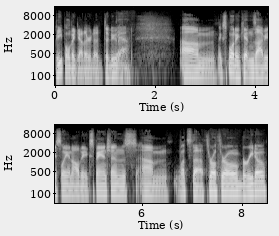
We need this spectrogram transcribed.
people together to to do that. Um, exploding kittens, obviously, and all the expansions. Um, what's the throw throw burrito,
